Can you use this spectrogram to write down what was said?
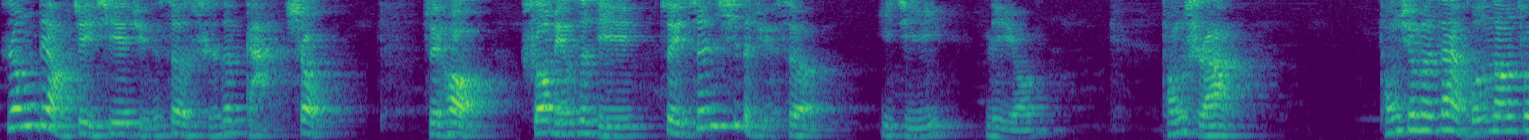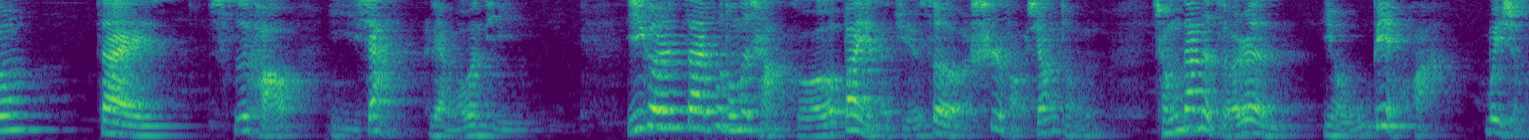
扔掉这些角色时的感受，最后。说明自己最珍惜的角色以及理由。同时啊，同学们在活动当中在思考以下两个问题：一个人在不同的场合扮演的角色是否相同？承担的责任有无变化？为什么？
